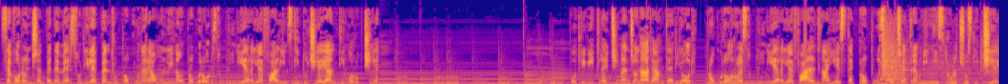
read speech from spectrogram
se vor începe demersurile pentru propunerea unui nou procuror subliniere F al instituției anticorupție. Potrivit legii menționate anterior, procurorul subliniere F. Aldna este propus de cetre ministrul Justiciei.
